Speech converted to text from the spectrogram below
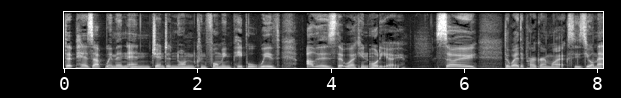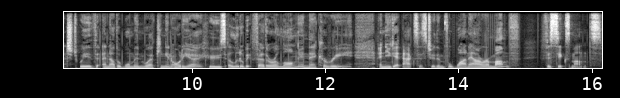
that pairs up women and gender non conforming people with others that work in audio. So, the way the program works is you're matched with another woman working in audio who's a little bit further along in their career, and you get access to them for one hour a month for six months.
